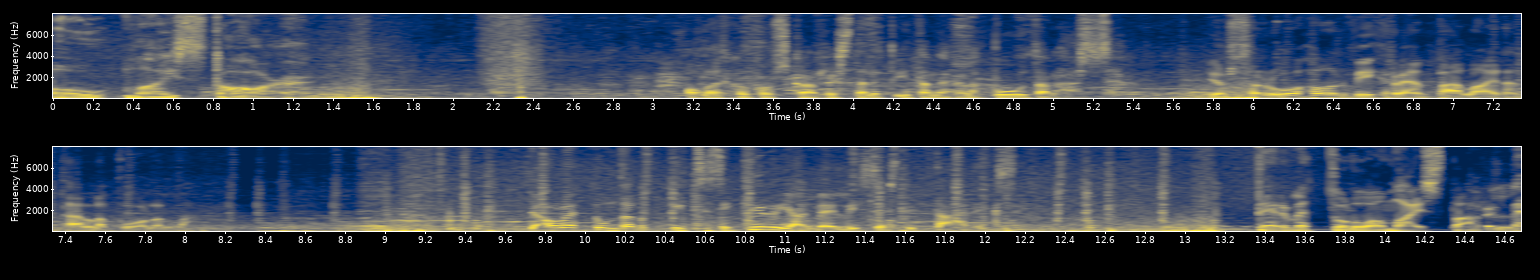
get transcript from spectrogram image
Oh my star. Oletko koskaan ristellyt Itämerellä puutarhassa? jossa ruoho on vihreämpää laidan tällä puolella. Ja olet tuntenut itsesi kirjaimellisesti tähdeksi. Tervetuloa Maistaarille.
